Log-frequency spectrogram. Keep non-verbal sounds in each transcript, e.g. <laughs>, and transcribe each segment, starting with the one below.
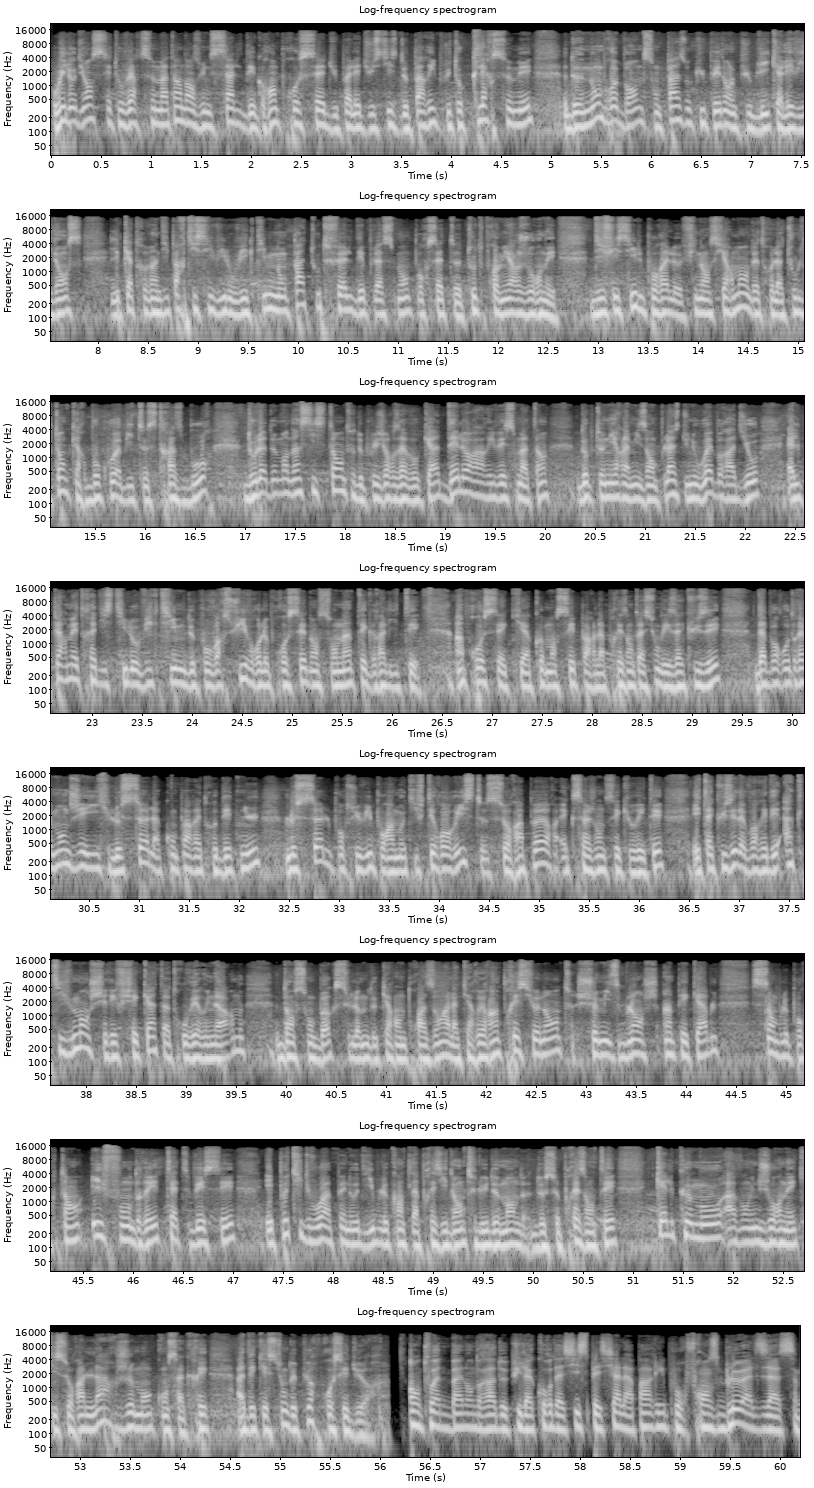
Oui, l'audience s'est ouverte ce matin dans une salle des grands procès du Palais de justice de Paris, plutôt clairsemée. De nombreuses bandes ne sont pas occupées dans le public. À l'évidence, les 90 parties civiles ou victimes n'ont pas toutes fait le déplacement pour cette toute première journée. Difficile pour elles financièrement d'être là tout le temps, car beaucoup habitent Strasbourg. D'où la demande insistante de plusieurs avocats, dès leur arrivée ce matin, d'obtenir la mise en place d'une web radio. Elle permettrait, disent-ils, aux victimes de pouvoir suivre le procès dans son intégralité. Un procès qui a commencé par la présentation des accusés. D'abord Audrey Mondjei, le seul à comparaître détenu, le seul poursuivi pour un motif terroriste. Ce rappeur, ex-agent de sécurité, est accusé d'avoir aidé activement Shérif Shekat à trouver une arme. Dans son box, l'homme de 43 ans, à la carrure impressionnante, chemise blanche impeccable, semble pourtant effondré, tête baissée et petite voix à peine audible quand la présidente lui demande de se présenter. Quelques mots avant une journée qui sera largement consacrée à des questions de pure procédure. Antoine Ballandra depuis la cour d'assises spéciale à Paris pour France Bleu Alsace.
